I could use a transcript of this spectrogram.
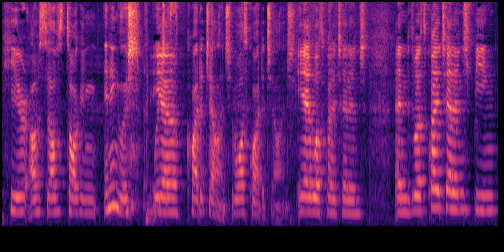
hear ourselves talking in English, which Yeah. is quite a challenge. It was quite a challenge. Yeah, it was quite a challenge. And it was quite a challenge being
